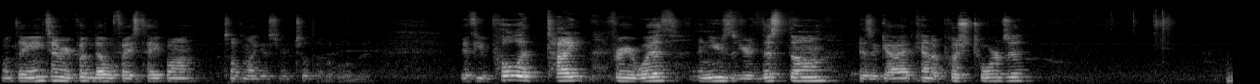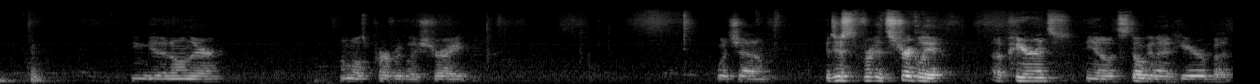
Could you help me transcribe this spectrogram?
One thing, anytime you're putting double face tape on, something like this, tilt that up a little bit. If you pull it tight for your width and use your this thumb as a guide, kind of push towards it, you can get it on there almost perfectly straight which um, it just for it's strictly appearance. You know, it's still going to adhere, but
